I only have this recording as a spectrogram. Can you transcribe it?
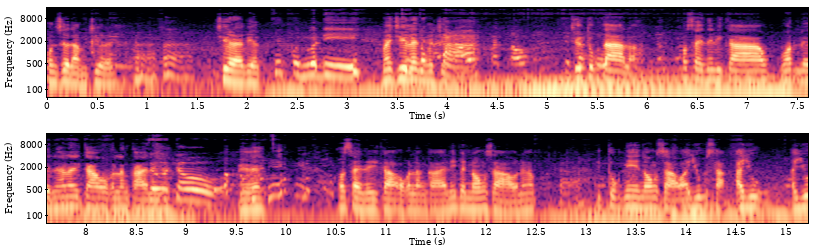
คนเสื้อดำชื่ออะไรชื่ออะไรพี่เอสที่กุลวดีไม่ชื่อเล่นตุ๊เขากชื่อตาชื่อตุ๊กตาเหรอเขาใส่นาฬิกาวัดเลยนะนาฬิกาออกกำลังกายเลโจยนะโจเห็นไหมเขาใส่นาฬิกาออกกำลังกายอันนี่เป็นน้องสาวนะครับ ค่ะ พี่ตุ๊กนี่น้องสาวอายุสะอายุอายุ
